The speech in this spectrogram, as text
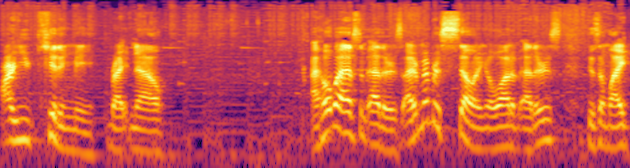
Are you kidding me right now? I hope I have some others. I remember selling a lot of others because I'm like,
